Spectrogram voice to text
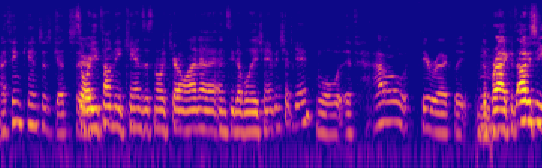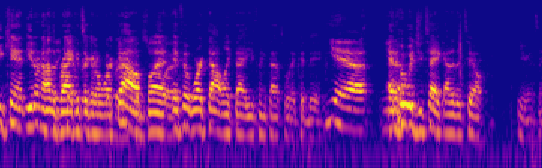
I think Kansas gets there. So are you telling me Kansas North Carolina NCAA championship game? Well, if how theoretically The Hmm. brackets, obviously, you can't. You don't know how the brackets are going to work out, but, but- if it worked out like that, you think that's what it could be. Yeah, yeah. And who would you take out of the two? You're going to say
